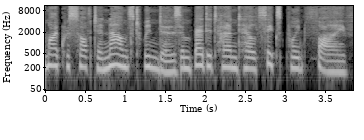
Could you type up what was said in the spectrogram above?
Microsoft announced Windows Embedded Handheld 6.5.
